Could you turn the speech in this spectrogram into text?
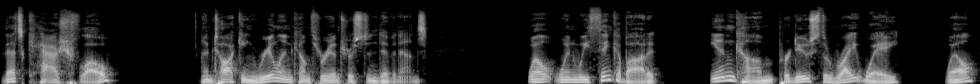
that's cash flow. I'm talking real income through interest and dividends. Well, when we think about it, income produced the right way, well,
